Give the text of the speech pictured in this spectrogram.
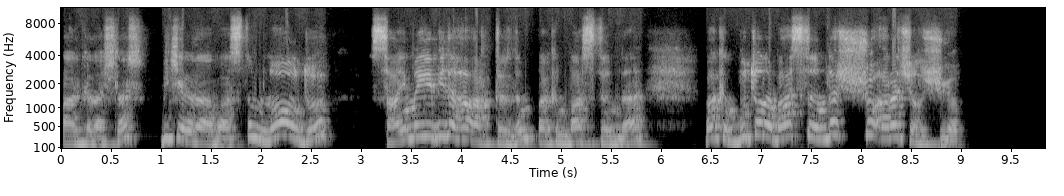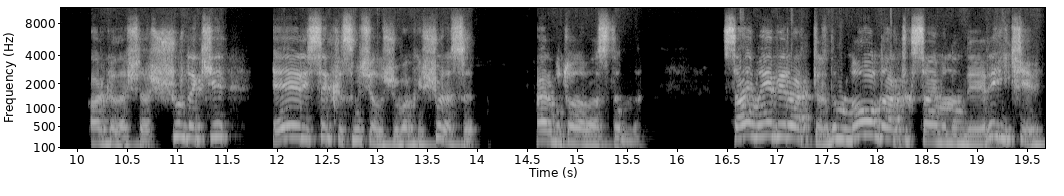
arkadaşlar. Bir kere daha bastım. Ne oldu? Saymayı bir daha arttırdım. Bakın bastığımda. Bakın butona bastığımda şu ara çalışıyor. Arkadaşlar şuradaki eğer ise kısmı çalışıyor. Bakın şurası. Her butona bastığımda. Saymayı bir arttırdım. Ne oldu artık saymanın değeri? 2.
